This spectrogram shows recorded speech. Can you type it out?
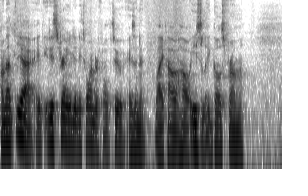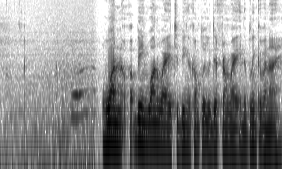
And that, yeah, it, it is strange and it's wonderful too, isn't it? Like how, how easily it goes from one being one way to being a completely different way in the blink of an eye.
